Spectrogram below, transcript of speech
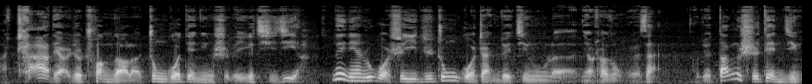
啊，差点就创造了中国电竞史的一个奇迹啊！那年如果是一支中国战队进入了鸟巢总决赛，我觉得当时电竞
